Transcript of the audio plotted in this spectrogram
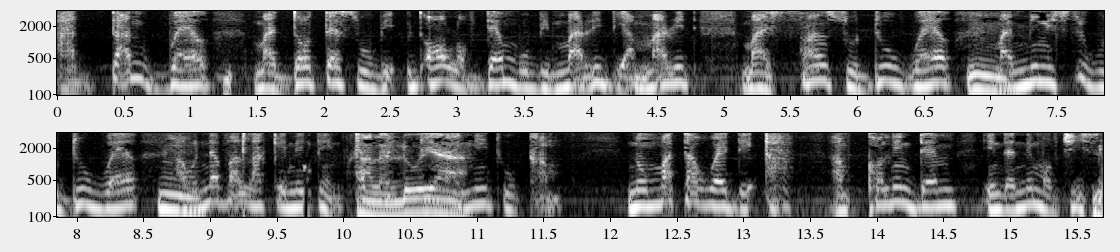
are done well. My daughters will be all of them will be married. They are married. My sons will do well. Hmm. my ministry will do well. I will never lack anything. Everything Hallelujah. i need will come. No matter where they are i'm calling them in the name of jesus.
